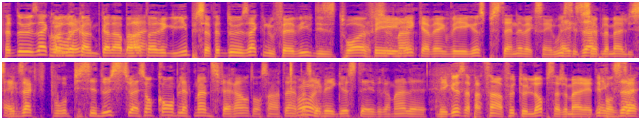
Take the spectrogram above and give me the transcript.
fait deux ans qu'on l'a comme collaborateur régulier, puis ça fait deux ans qu'il nous fait vivre des histoires féeriques avec Vegas, puis cette année avec Saint-Louis. C'est tout simplement hallucinant. Exact. Puis c'est deux situations complètement différentes, on s'entend, parce que Vegas, c'était vraiment le. Vegas, ça partit en feu tout le long, puis ça n'a jamais arrêté. Quand ça,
